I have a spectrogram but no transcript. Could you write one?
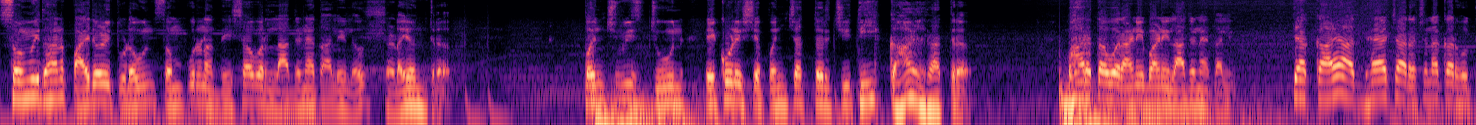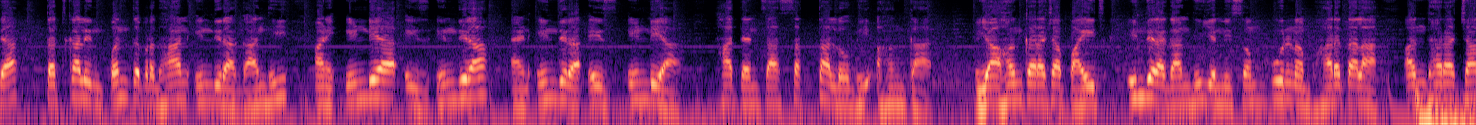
संविधान पायदळी तुडवून संपूर्ण देशावर लादण्यात आलेलं षडयंत्र. पंचवीस जून एकोणीसशे पंच्याहत्तरची ती काळ रात्र. भारतावर आणीबाणी लादण्यात आली. त्या काळ्या अध्यायाच्या रचनाकार होत्या तत्कालीन पंतप्रधान इंदिरा गांधी आणि India is Indira and Indira is India. हा त्यांचा सत्ता लोभी अहंकार. या अहंकाराच्या पायीच इंदिरा गांधी यांनी संपूर्ण भारताला अंधाराच्या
